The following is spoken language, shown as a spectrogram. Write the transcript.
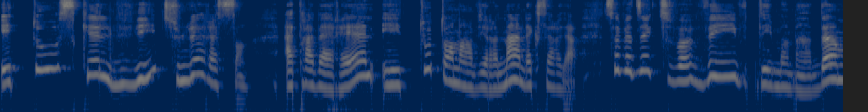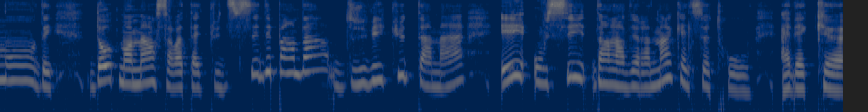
Et tout ce qu'elle vit, tu le ressens à travers elle et tout ton environnement à l'extérieur. Ça veut dire que tu vas vivre des moments d'amour, d'autres moments où ça va être plus difficile, dépendant du vécu de ta mère et aussi dans l'environnement qu'elle se trouve, avec euh,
